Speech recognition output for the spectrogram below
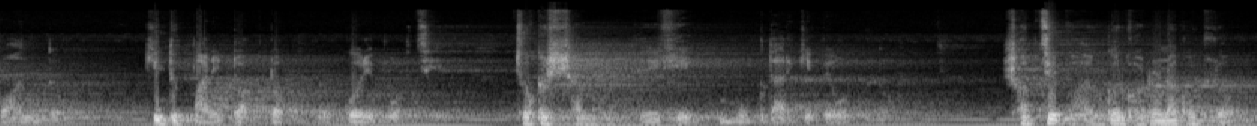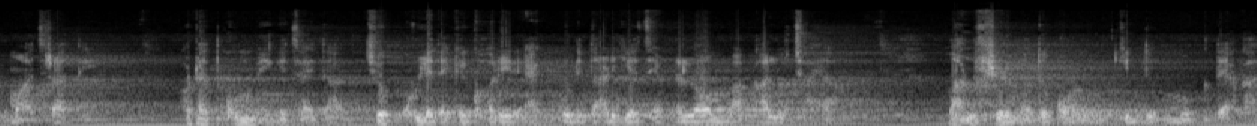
বন্ধ, কিন্তু পানি টপ টপ করে পড়ছে। চোখের সামনে রেখে বুক দাঁড় কেঁপে উঠল। সবচেয়ে ভয়ঙ্কর ঘটনা ঘটলো মাঝরাতে। হঠাৎ ঘুম ভেঙে যায় তার। চোখ খুলে দেখে ঘরের এক কোণে দাঁড়িয়ে আছে একটা লম্বা কালো ছায়া। মানুষের মতো গরম কিন্তু মুখ দেখা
